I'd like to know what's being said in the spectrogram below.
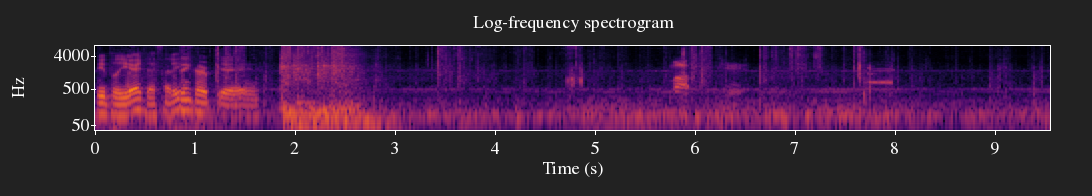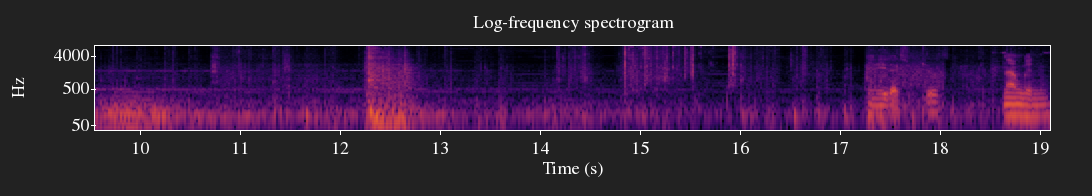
People here, definitely. I think her, yeah, yeah, yeah. You need extra shields. Now I'm good.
